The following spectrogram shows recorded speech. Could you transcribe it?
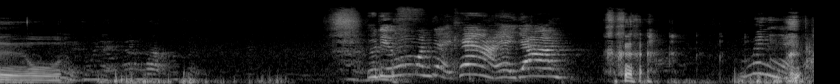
อโอ้ดูดิว่ามันใหญ่แค่ไหนอะยายไม่เหนื่อยอ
